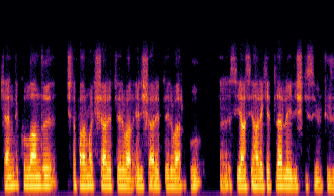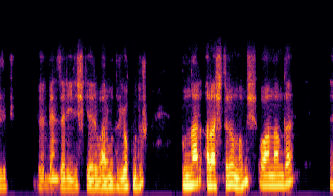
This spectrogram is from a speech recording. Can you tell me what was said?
kendi kullandığı işte parmak işaretleri var, el işaretleri var. Bu e, siyasi hareketlerle ilişkisi, ülkücülük e, benzeri ilişkileri var mıdır, yok mudur? Bunlar araştırılmamış. O anlamda e,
